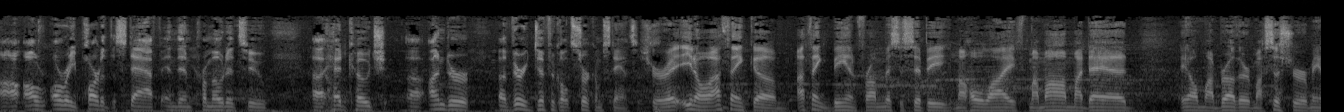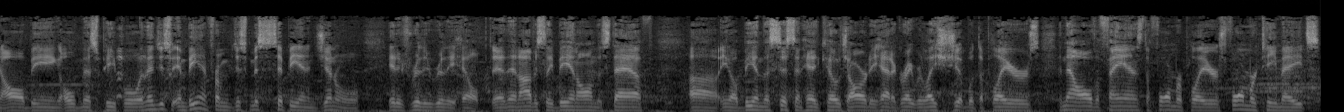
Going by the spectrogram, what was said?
already part of the staff and then promoted to uh, head coach uh, under uh, very difficult circumstances? Sure, you know I think um, I think being from Mississippi my whole life, my mom, my dad you know, my brother, my sister, I mean, all being Ole Miss people, and then just and being from just Mississippi in general, it has really, really helped. And then obviously being on the staff, uh, you know, being the assistant head coach, I already had a great relationship with the players, and now all the fans, the former players, former teammates,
